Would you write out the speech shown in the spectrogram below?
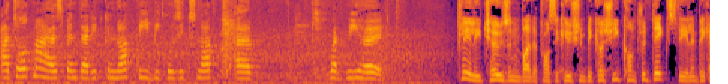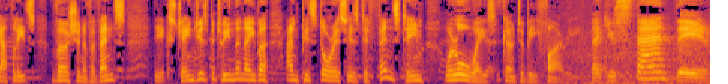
I told my husband that it cannot be because it's not uh, what we heard clearly chosen by the prosecution because she contradicts the Olympic athlete's version of events. The exchanges between the neighbour and Pistorius' defence team were always going to be fiery. That you stand there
